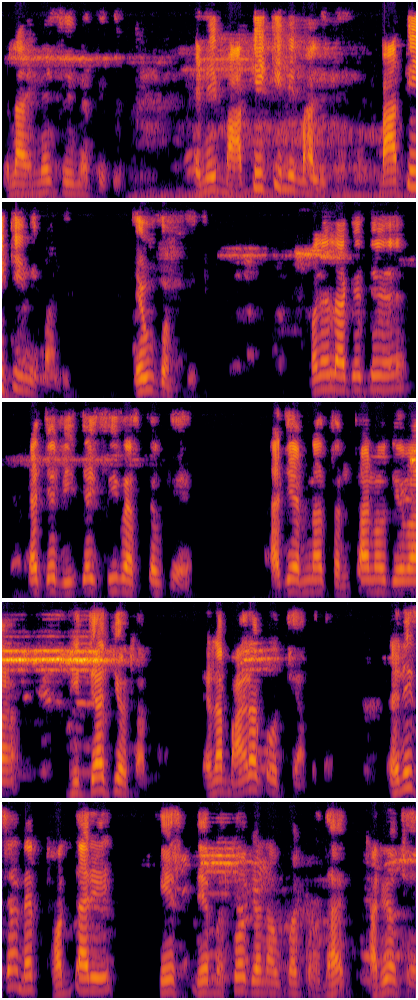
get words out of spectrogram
પેલા એમએસસી નથી એની બાકીચીની માલિક બાકીચીની માલિક. એવું સમજે મને લાગે છે કે વિજય શ્રીવાસ્તવ છે, આજે એમના સંતાનો જેવા વિદ્યાર્થીઓ સામે, એના બાળકો છે આ બધા. એની સામે ફોજદારી કેસ જે બસો જણા ઉપર કર્યો છે,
